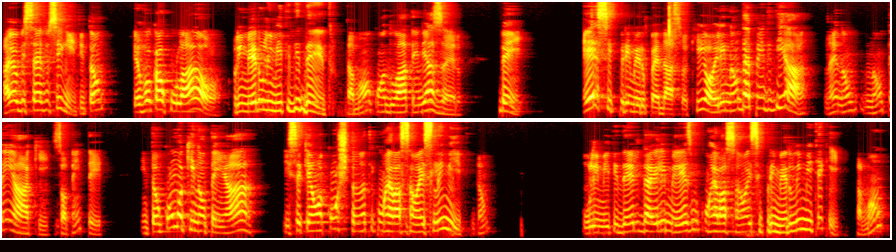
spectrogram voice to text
Aí observe o seguinte, então eu vou calcular, ó, primeiro o limite de dentro, tá bom? Quando a tende a zero. Bem, esse primeiro pedaço aqui, ó, ele não depende de a, né? Não, não tem A aqui, só tem T. Então, como aqui não tem A, isso aqui é uma constante com relação a esse limite. Então, o limite dele dá ele mesmo com relação a esse primeiro limite aqui, tá bom?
